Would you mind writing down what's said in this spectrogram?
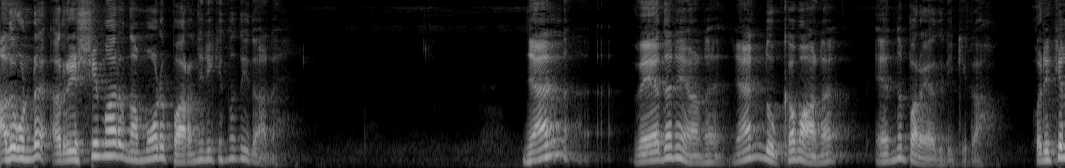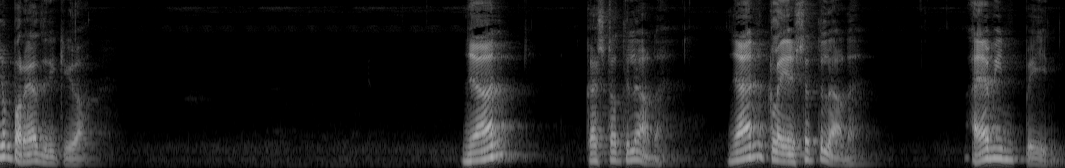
അതുകൊണ്ട് ഋഷിമാർ നമ്മോട് പറഞ്ഞിരിക്കുന്നത് ഇതാണ്. ഞാൻ വേദനയാണ് ഞാൻ ദുഃഖമാണ് എന്ന് പറയാതിരിക്കുക. ഒരിക്കലും പറയാതിരിക്കുക. ഞാൻ കഷ്ടത്തിലാണ്. ഞാൻ ക്ലേശത്തിലാണ്. ഐ ആം ഇൻ പെയിൻ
